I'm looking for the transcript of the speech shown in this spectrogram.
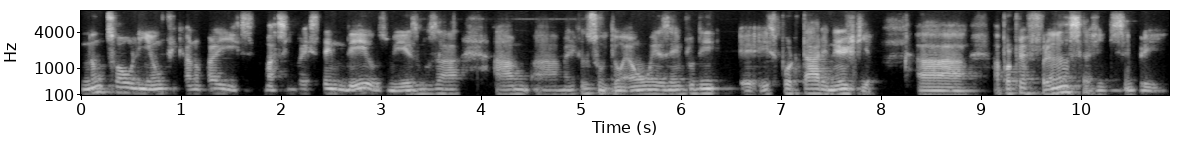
não só o linhão ficar no país, mas sim para estender os mesmos à, América do Sul. Então, é um exemplo de é, exportar energia. A, a própria França, a gente sempre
